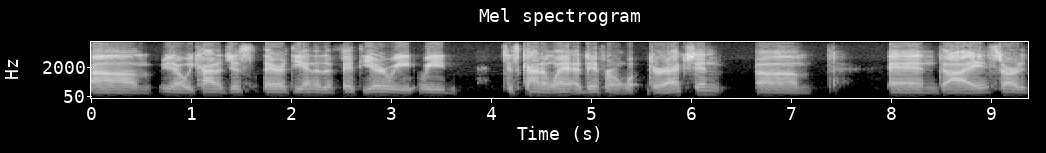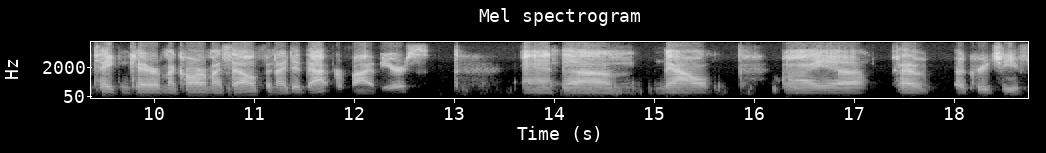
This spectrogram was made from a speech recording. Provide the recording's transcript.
um, you know, we kind of just there at the end of the fifth year, we we just kind of went a different w- direction. Um, and I started taking care of my car myself, and I did that for five years. And um, now I uh, have a crew chief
